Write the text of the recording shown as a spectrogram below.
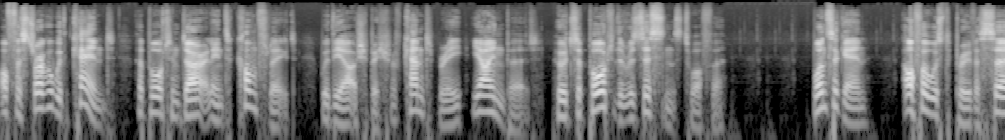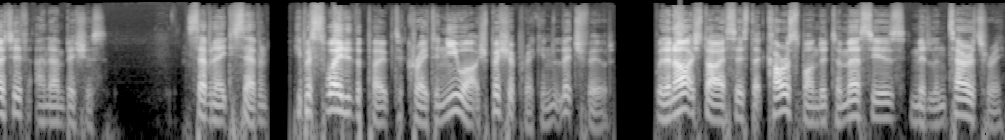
Offa's struggle with Kent had brought him directly into conflict with the Archbishop of Canterbury, Eanbert, who had supported the resistance to Offa. Once again, Offa was to prove assertive and ambitious. In 787, he persuaded the Pope to create a new archbishopric in Lichfield, with an archdiocese that corresponded to Mercia's Midland territory.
